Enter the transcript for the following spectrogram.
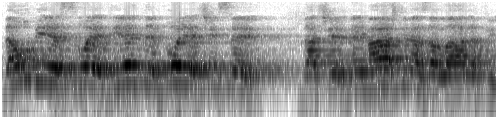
da ubije svoje dijete bojeći se da će neimaština zavladati,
